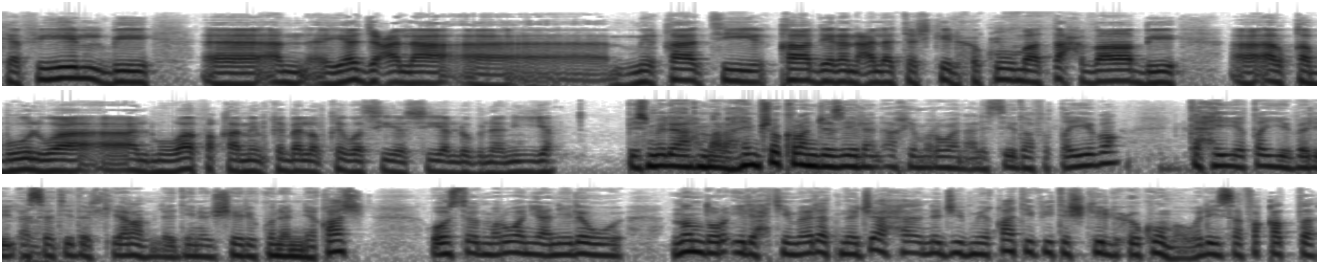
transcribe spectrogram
كفيل بان يجعل ميقاتي قادرا على تشكيل حكومة تحظى بالقبول والموافقة من قبل القوى السياسية اللبنانية. بسم الله الرحمن الرحيم. شكرا جزيلا أخي مروان على الاستضافة الطيبة. تحية طيبة للأساتذة الكرام الذين يشاركون النقاش. وأستاذ مروان يعني لو ننظر إلى احتمالات نجاح نجيب ميقاتي في تشكيل الحكومة وليس فقط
